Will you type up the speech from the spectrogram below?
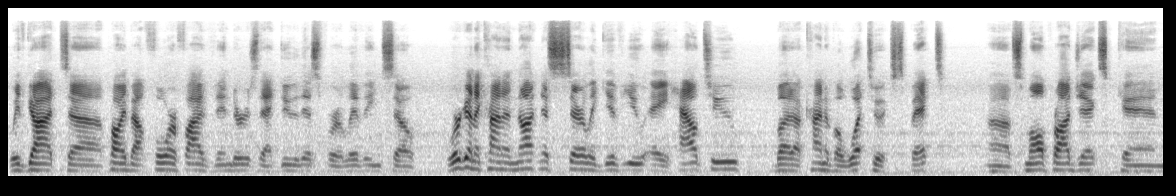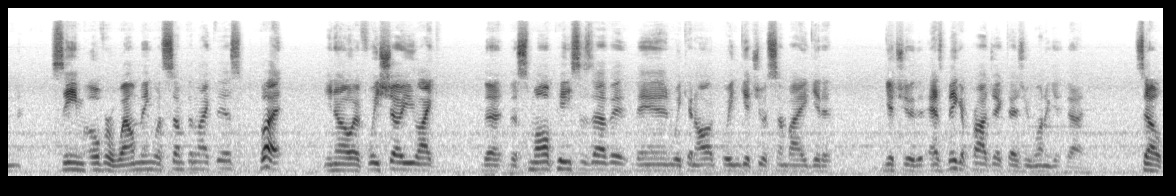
we've got uh, probably about four or five vendors that do this for a living, so we're going to kind of not necessarily give you a how-to, but a kind of a what to expect. Uh, small projects can seem overwhelming with something like this, but you know if we show you like the the small pieces of it, then we can all we can get you with somebody get it get you as big a project as you want to get done. So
